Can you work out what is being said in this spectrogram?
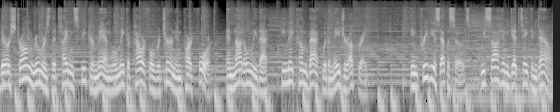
There are strong rumors that Titan Speaker Man will make a powerful return in Part 4, and not only that, he may come back with a major upgrade. In previous episodes, we saw him get taken down,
